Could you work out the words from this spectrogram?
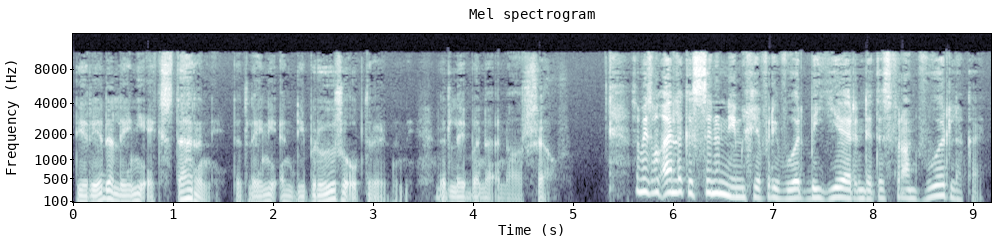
Die rede lê nie ekstern nie, dit lê nie in die broer se optrede nie, dit lê binne in haarself. So mens moet eintlik 'n sinoniem gee vir die woord beheer en dit is verantwoordelikheid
